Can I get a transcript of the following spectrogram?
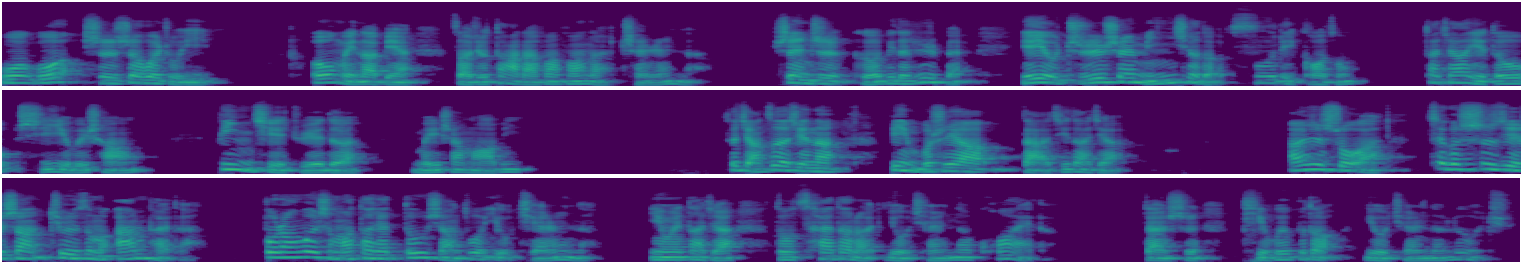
我国是社会主义，欧美那边早就大大方方的承认了，甚至隔壁的日本也有直升名校的私立高中，大家也都习以为常，并且觉得没啥毛病。在讲这些呢，并不是要打击大家，而是说啊，这个世界上就是这么安排的，不然为什么大家都想做有钱人呢？因为大家都猜到了有钱人的快乐，但是体会不到有钱人的乐趣，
